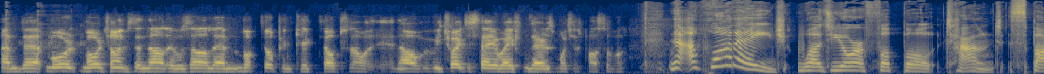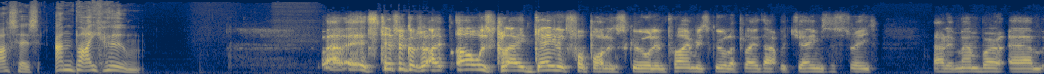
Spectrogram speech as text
And uh, more more times than not, it was all um, mucked up and kicked up. So, you know, we tried to stay away from there as much as possible. Now, at what age was your football talent spotted and by whom? Well, it's difficult. I always played Gaelic football in school. In primary school, I played that with James the Street. I remember um,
